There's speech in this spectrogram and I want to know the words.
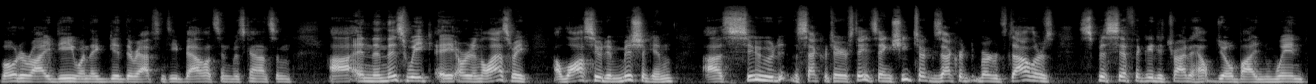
voter ID when they did their absentee ballots in Wisconsin. and then this week, a, or in the last week, a lawsuit in Michigan uh, sued the Secretary of State, saying she took Zuckerberg's dollars specifically to try to help Joe Biden win.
